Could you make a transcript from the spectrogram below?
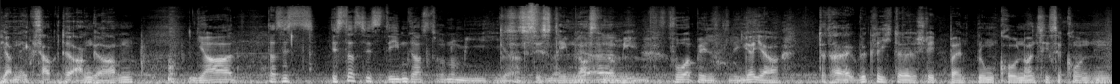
Die haben exakte Angaben. Ja, das ist. Ist das Systemgastronomie hier? Das ist Systemgastronomie. Ähm, vorbildlich. Ja, ja. Da, wirklich, da steht beim Blumenkohl 90 Sekunden,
